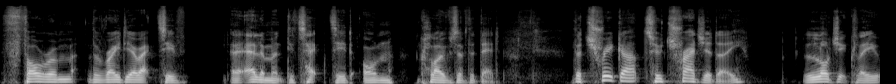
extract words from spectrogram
thorium, the radioactive uh, element detected on clothes of the dead. The trigger to tragedy, logically,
